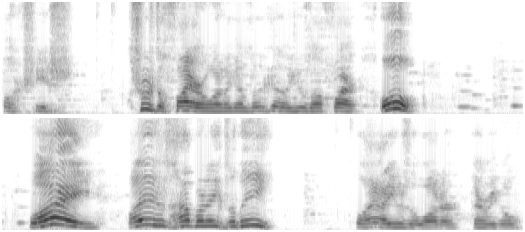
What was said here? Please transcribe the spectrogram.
Oh, sheesh. Choose the fire one. I gotta, I gotta use that fire. Oh! Why? Why is this happening to me? Well, I use the water. There we go.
